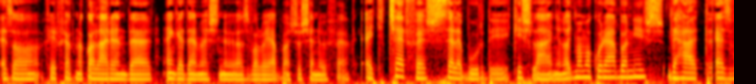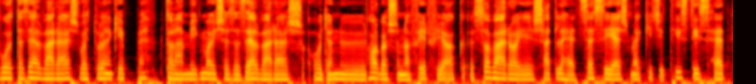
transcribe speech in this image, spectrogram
ez a férfiaknak alárendelt, engedelmes nő az valójában sose nő fel. Egy cserfes, szeleburdi kislány a nagymama korában is, de hát ez volt az elvárás, vagy tulajdonképpen talán még ma is ez az elvárás, hogy a nő hallgasson a férfiak szavára, és hát lehet szeszélyes, meg kicsit hisztizhet,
